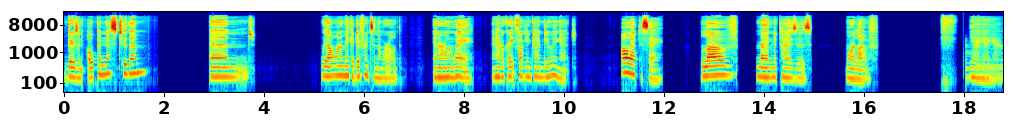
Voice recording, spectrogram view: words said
There's an openness to them. And we all want to make a difference in the world in our own way and have a great fucking time doing it. All that to say love magnetizes more love. Yeah, yeah, yeah.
